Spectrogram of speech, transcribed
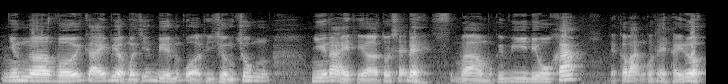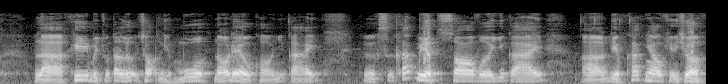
Nhưng uh, với cái việc mà diễn biến của thị trường chung như thế này thì uh, tôi sẽ để vào một cái video khác để các bạn có thể thấy được là khi mà chúng ta lựa chọn điểm mua nó đều có những cái ừ, sự khác biệt so với những cái à, điểm khác nhau trên thị trường.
